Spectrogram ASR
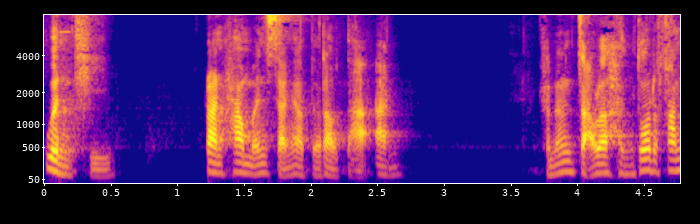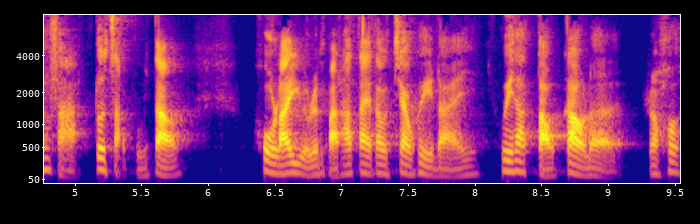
问题，让他们想要得到答案，可能找了很多的方法都找不到。后来有人把他带到教会来，为他祷告了，然后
